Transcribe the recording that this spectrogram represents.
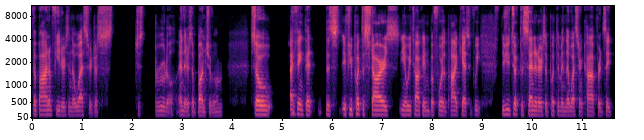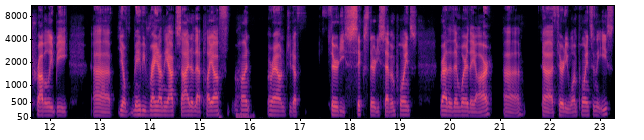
the bottom feeders in the West are just just brutal, and there's a bunch of them. So I think that this, if you put the stars, you know, we talking before the podcast, if we if you took the Senators and put them in the Western Conference, they'd probably be, uh, you know, maybe right on the outside of that playoff hunt around, you know, 36, 37 points rather than where they are, uh, uh, 31 points in the East.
